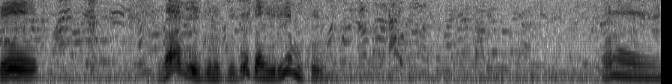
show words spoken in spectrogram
Doğu. Ne yapıyorsunuz siz ya? Sen yürüyor musun? Ay.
